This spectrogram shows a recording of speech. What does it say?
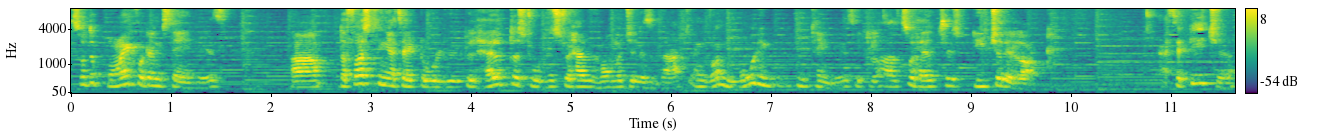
So the point what I'm saying is uh, the first thing as I told you, it will help the students to have a homogeneous batch and one more important thing is it will also help his teacher a lot. As a teacher,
